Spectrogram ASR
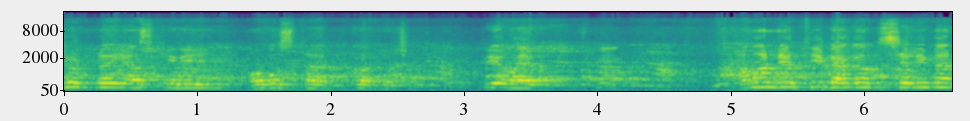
জন্যই আজকের এই অবস্থান কর্মসূচি। প্রিয় ভাইরা আমার নেত্রী বেগম সেলিমার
